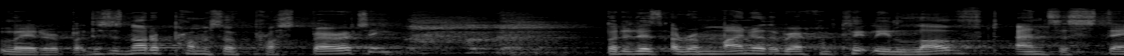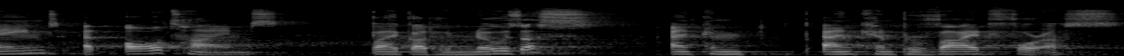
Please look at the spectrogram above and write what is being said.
later, but this is not a promise of prosperity but it is a reminder that we are completely loved and sustained at all times by a God who knows us and can, and can provide for us.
